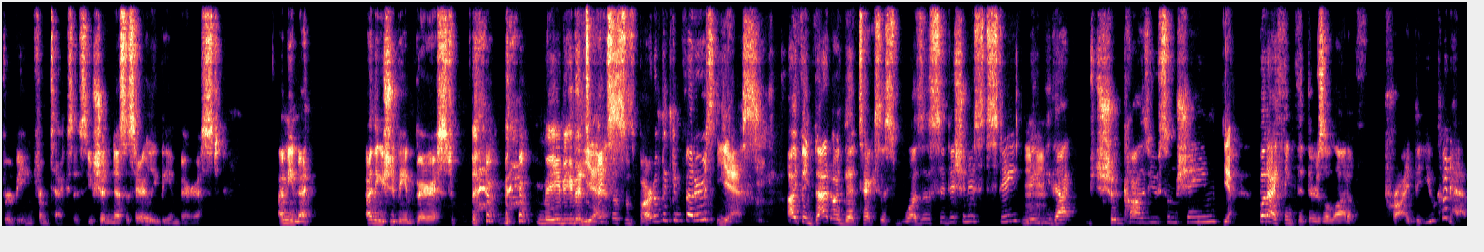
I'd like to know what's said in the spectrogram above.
for being from Texas. You shouldn't necessarily be embarrassed. I mean, I, I think you should be embarrassed. Maybe that Yes. Texas was part of the Confederacy. Yes. I think that or that Texas was a seditionist state, maybe that should cause you some shame. Mm-hmm. Yeah. But I think that there's a lot of pride that you could have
